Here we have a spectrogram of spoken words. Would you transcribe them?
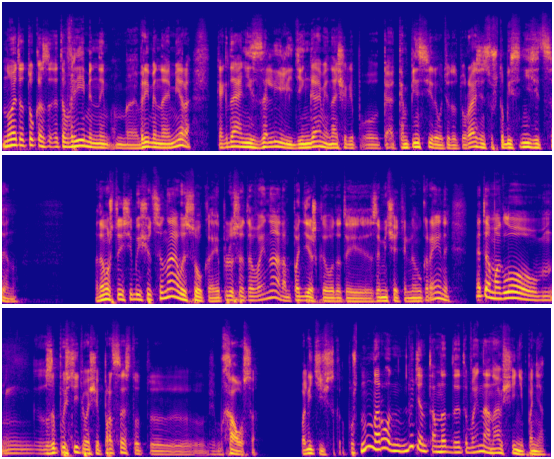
Но это только это временный, временная мера, когда они залили деньгами, начали компенсировать вот эту разницу, чтобы снизить цену. Потому что если бы еще цена высокая, и плюс эта война, там поддержка вот этой замечательной Украины, это могло запустить вообще процесс тут э, хаоса политического. Потому что ну, народ, людям там эта война, она вообще непонятна.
